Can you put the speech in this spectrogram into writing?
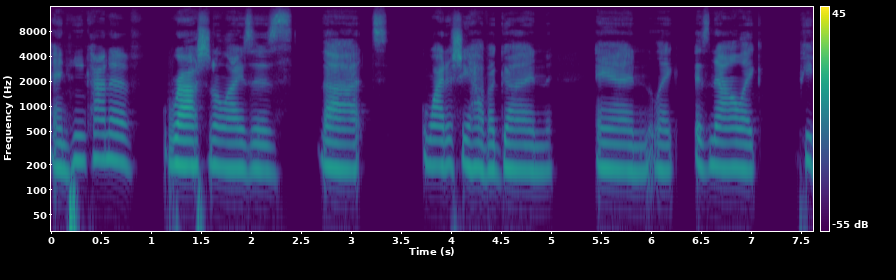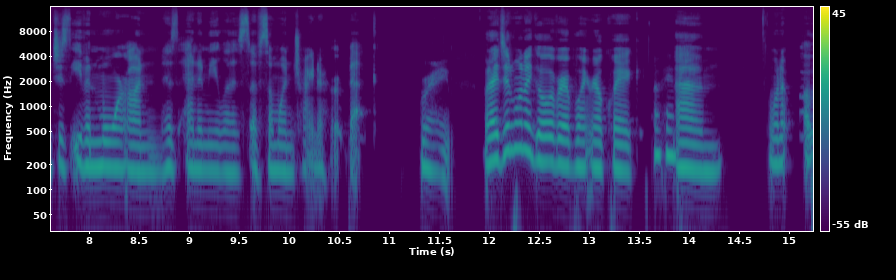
and he kind of rationalizes that why does she have a gun, and like is now like Peach is even more on his enemy list of someone trying to hurt Beck. Right. But I did want to go over a point real quick. Okay. Um, one uh,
